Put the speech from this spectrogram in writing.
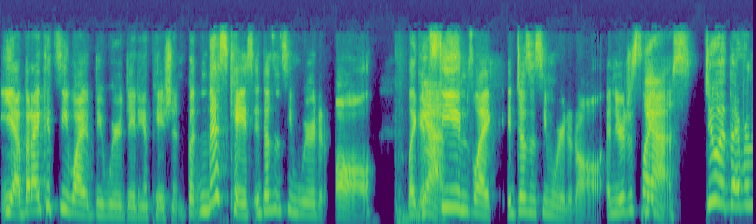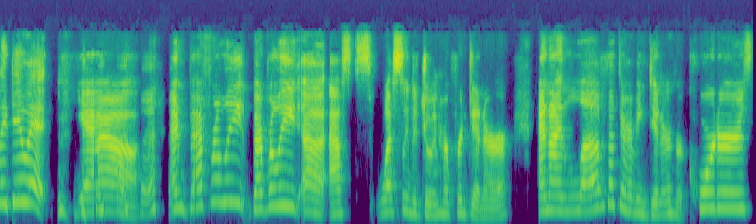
yeah, but I could see why it'd be weird dating a patient. But in this case, it doesn't seem weird at all. Like Yes. it seems like it doesn't seem weird at all. And you're just like, yes. do it, Beverly, do it. Yeah. And Beverly Beverly uh, asks Wesley to join her for dinner, and I love that they're having dinner in her quarters.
